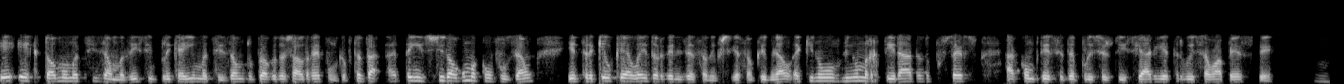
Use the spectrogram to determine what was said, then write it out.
é, é, que toma uma decisão, mas isso implica aí uma decisão do Procurador-Geral da República. Portanto, há, tem existido alguma confusão entre aquilo que é a Lei de Organização de Investigação Criminal. Aqui não houve nenhuma retirada do processo à competência da Polícia Judiciária e atribuição à PSP. Uh,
